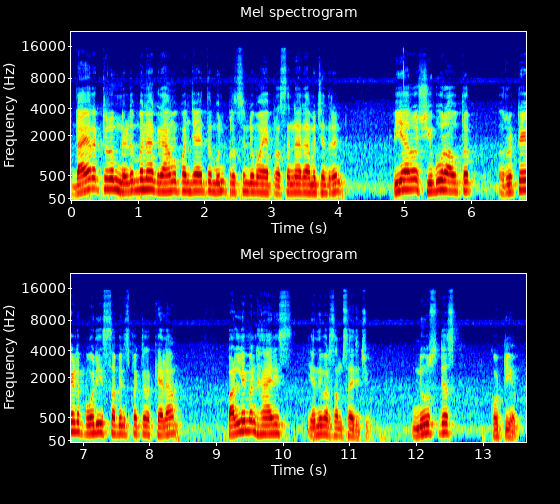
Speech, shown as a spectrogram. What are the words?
ഡയറക്ടറും നെടുമ്പന ഗ്രാമപഞ്ചായത്ത് മുൻ പ്രസിഡന്റുമായ Prasanna Ramachandran P R O Shibu Ravuthar retired police sub inspector Kalam Pallimon Haris എന്നിവർ സംസാരിച്ചു. News desk Kottiyam.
